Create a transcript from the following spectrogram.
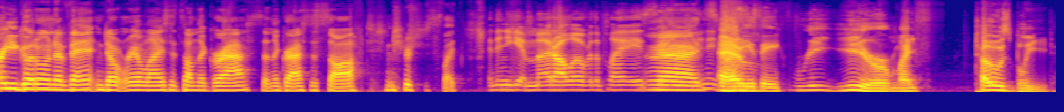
Or you go to an event and don't realize it's on the grass and the grass is soft and you're just like, and then you get mud all over the place. Nah, and, it's and it- not easy. Every year, my f- toes bleed.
